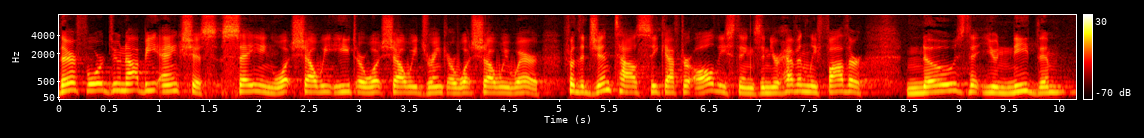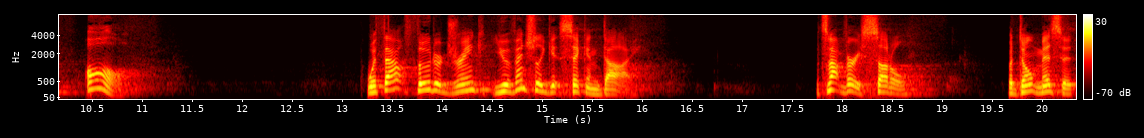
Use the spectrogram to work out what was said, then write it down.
Therefore, do not be anxious, saying, What shall we eat, or what shall we drink, or what shall we wear? For the Gentiles seek after all these things, and your heavenly Father knows that you need them all. Without food or drink, you eventually get sick and die. It's not very subtle, but don't miss it.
